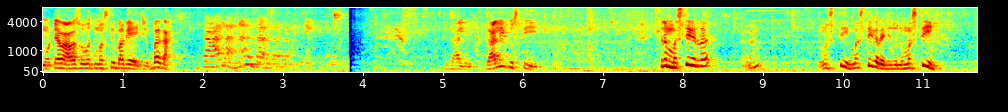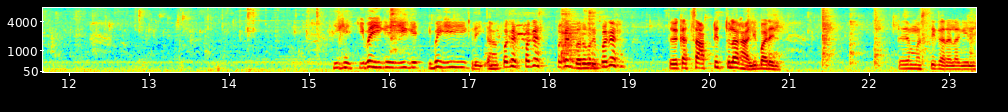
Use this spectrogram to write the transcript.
मोठ्या भावासोबत मस्ती बघायची बघा. झाली झाली कुस्ती. अरे मस्ती कर मस्ती मस्ती करायची तुला मस्ती. ही घे ही बाई घे ही घे ही बाई इकडे. हां पकड पकड पकड बरोबर आहे पकड. तो एका चापटीत तुला खाली पडेल. ते मस्ती करायला गेली.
